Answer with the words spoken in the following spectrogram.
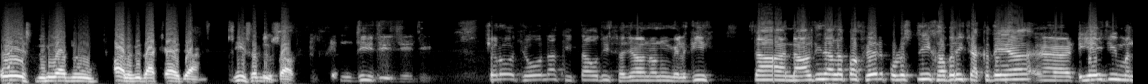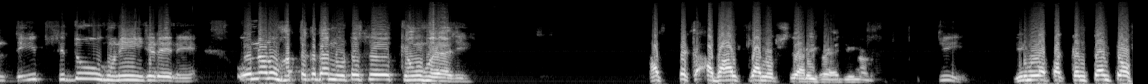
ਉਹ ਇਸ ਦੁਨੀਆ ਨੂੰ ਅਲਵਿਦਾ ਕਹਿ ਜਾਣ। ਜੀ ਸੰਧੂ ਸਾਹਿਬ। ਜੀ ਜੀ ਜੀ ਜੀ। ਚਲੋ ਜੋ ਉਹਨਾਂ ਕੀਤਾ ਉਹਦੀ ਸਜ਼ਾ ਉਹਨਾਂ ਨੂੰ ਮਿਲ ਗਈ। ਤਾਂ ਨਾਲ ਦੀ ਨਾਲ ਆਪਾਂ ਫਿਰ ਪੁਲਿਸ ਦੀ ਖਬਰ ਹੀ ਚੱਕਦੇ ਆ ਡੀਆਈਜੀ ਮਨਦੀਪ ਸਿੱਧੂ ਹੁਣੀ ਜਿਹੜੇ ਨੇ ਉਹਨਾਂ ਨੂੰ ਹੱਦ ਤੱਕ ਦਾ ਨੋਟਿਸ ਕਿਉਂ ਹੋਇਆ ਜੀ? ਤੱਕ ਅਦਾਲਤ ਦਾ ਨੋਟਿਸ ਜਾਰੀ ਹੋਇਆ ਜੀ ਉਹਨਾਂ ਨੂੰ। ਜੀ। ਜਿਹਨੂੰ ਆਪਾਂ ਕੰਟੈਂਟ ਆਫ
